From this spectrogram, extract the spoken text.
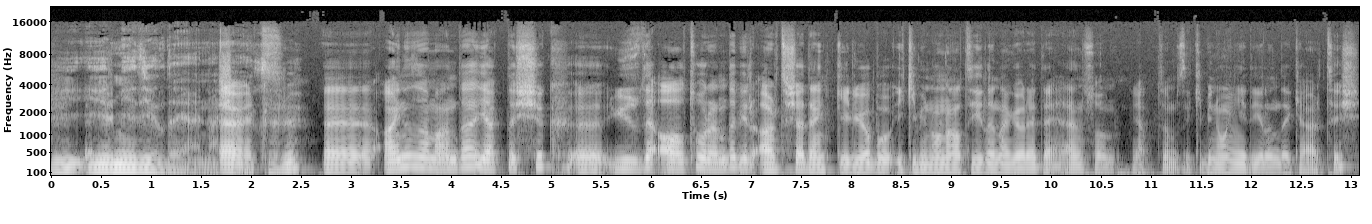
27 yılda yani aşağı evet. yukarı. Ee, aynı zamanda yaklaşık yüzde 6 oranında bir artışa denk geliyor bu 2016 yılına göre de en son yaptığımız 2017 yılındaki artış.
